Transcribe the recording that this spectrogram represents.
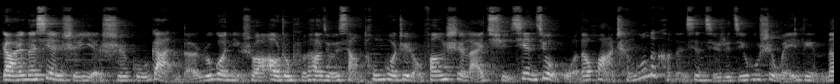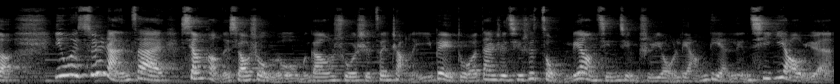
然而呢，现实也是骨感的。如果你说澳洲葡萄酒想通过这种方式来曲线救国的话，成功的可能性其实几乎是为零的。因为虽然在香港的销售额，我们刚刚说是增长了一倍多，但是其实总量仅仅只有两点零七亿澳元，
